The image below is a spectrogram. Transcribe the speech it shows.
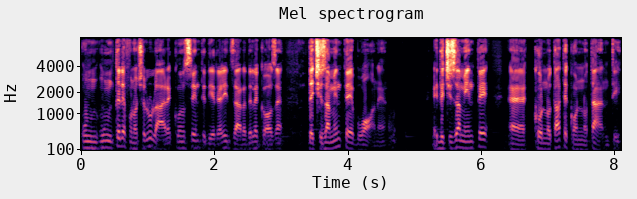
un, un telefono cellulare consente di realizzare delle cose decisamente buone e decisamente eh, connotate connotanti.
